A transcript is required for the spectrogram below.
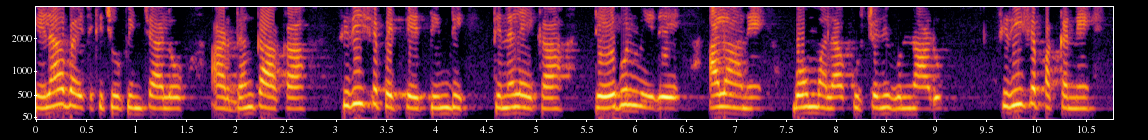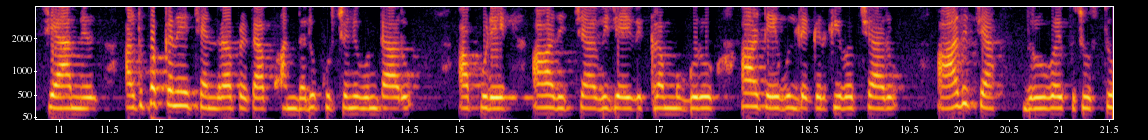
ఎలా బయటికి చూపించాలో అర్థం కాక శిరీష పెట్టే తిండి తినలేక టేబుల్ మీదే అలానే బొమ్మలా కూర్చొని ఉన్నాడు. శిరీష పక్కనే శామ్యుల్ అటుపక్కనే చంద్ర ప్రతాప్ అందరూ కూర్చొని ఉంటారు. అప్పుడే ఆదిత్య విజయ్ విక్రమ్ ముగ్గురు ఆ టేబుల్ దగ్గరికి వచ్చారు. ఆదిత్య ధ్రువ్ వైపు చూస్తూ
